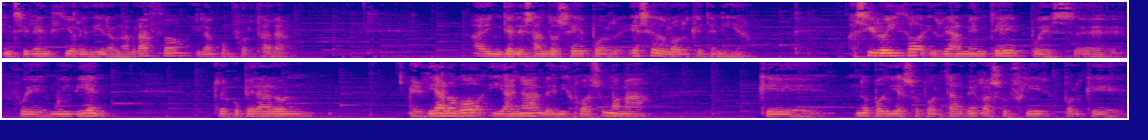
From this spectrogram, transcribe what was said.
en silencio le diera un abrazo y la confortara, interesándose por ese dolor que tenía. Así lo hizo y realmente pues eh, fue muy bien. Recuperaron el diálogo y Ana le dijo a su mamá que no podía soportar verla sufrir porque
